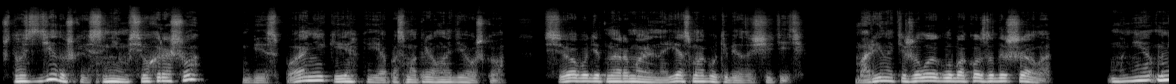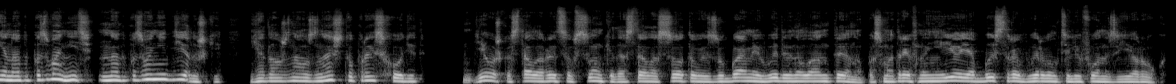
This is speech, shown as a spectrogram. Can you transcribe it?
Что с дедушкой? С ним все хорошо?» «Без паники», — я посмотрел на девушку. «Все будет нормально, я смогу тебя защитить». Марина тяжело и глубоко задышала. «Мне, мне надо позвонить, надо позвонить дедушке. Я должна узнать, что происходит». Девушка стала рыться в сумке, достала сотовый зубами, выдвинула антенну. Посмотрев на нее, я быстро вырвал телефон из ее рук.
